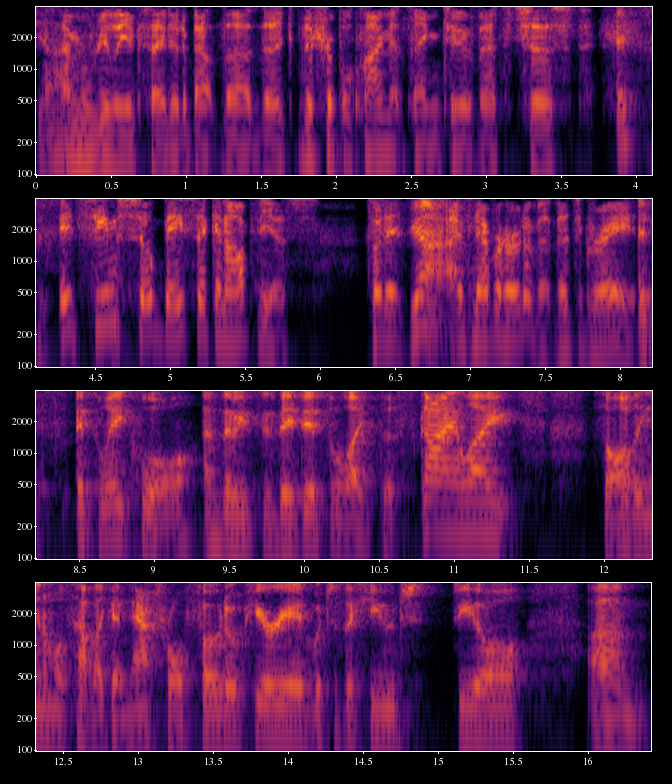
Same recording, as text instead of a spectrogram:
yeah. I'm really excited about the, the the triple climate thing too. That's just it's it seems so basic and obvious. but it, Yeah. I've never heard of it. That's great. It's it's way cool, and they they did the like the skylights, so all the animals have like a natural photo period, which is a huge deal. Um,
